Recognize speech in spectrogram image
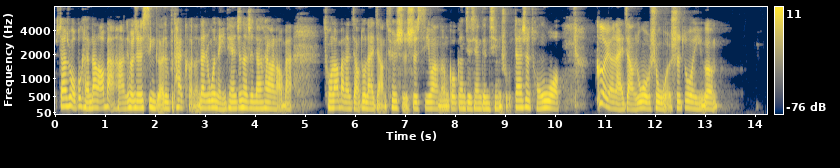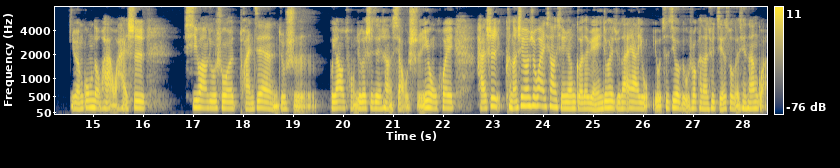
虽然说我不可能当老板哈，就是这性格就不太可能。但如果哪一天真的是当上了老板，从老板的角度来讲，确实是希望能够跟界限更清楚。但是从我个人来讲，如果是我是作为一个员工的话，我还是。希望就是说团建就是不要从这个世界上消失，因为我会还是可能是因为是外向型人格的原因，就会觉得哎呀，有有次机会，比如说可能去解锁个新餐馆，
